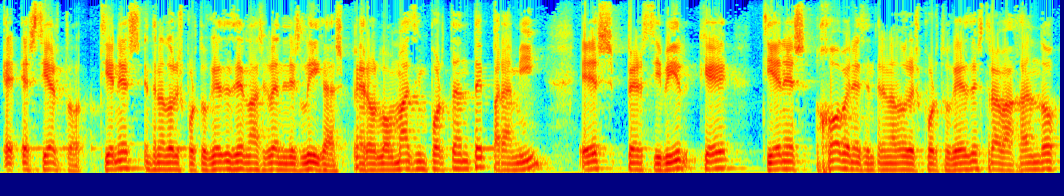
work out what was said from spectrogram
e, es cierto, tienes entrenadores portugueses en las grandes ligas, pero lo más importante para mí es percibir que tienes jóvenes entrenadores portugueses trabajando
